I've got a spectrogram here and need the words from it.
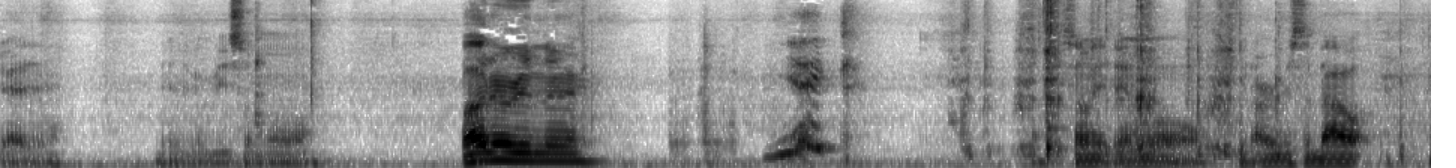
Got it. There's gonna be some more butter in there. Yike. Something I'm a little nervous about.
